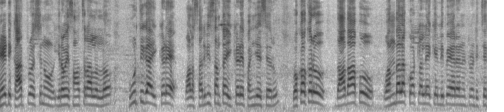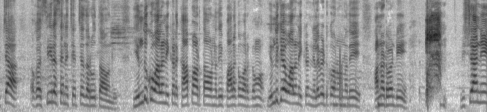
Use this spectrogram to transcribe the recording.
నేటి కార్పొరేషన్ ఇరవై సంవత్సరాలలో పూర్తిగా ఇక్కడే వాళ్ళ సర్వీస్ అంతా ఇక్కడే పనిచేశారు. ఒక్కొక్కరు దాదాపు వందల కోట్ల లేక వెళ్ళిపోయారనేటువంటి చర్చ ఒక సీరియస్ అయిన చర్చ జరుగుతూ ఉంది. ఎందుకు వాళ్ళని ఇక్కడ కాపాడుతూ ఉన్నది పాలకవర్గం ఎందుకే వాళ్ళని ఇక్కడ నిలబెట్టుకొని ఉన్నది? అన్నటువంటి విషయాన్ని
